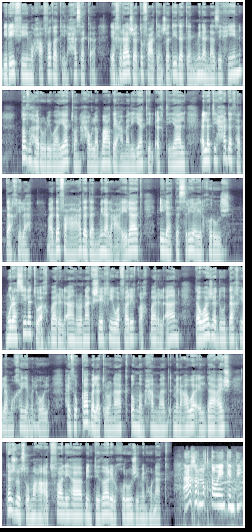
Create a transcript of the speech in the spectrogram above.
بريف محافظة الحسكه إخراج دفعة جديدة من النازحين تظهر روايات حول بعض عمليات الاغتيال التي حدثت داخله ما دفع عددا من العائلات إلى تسريع الخروج. مراسلة أخبار الآن روناك شيخي وفريق أخبار الآن تواجدوا داخل مخيم الهول حيث قابلت روناك أم محمد من عوائل داعش تجلس مع أطفالها بانتظار الخروج من هناك. آخر نقطة وين كنتي؟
